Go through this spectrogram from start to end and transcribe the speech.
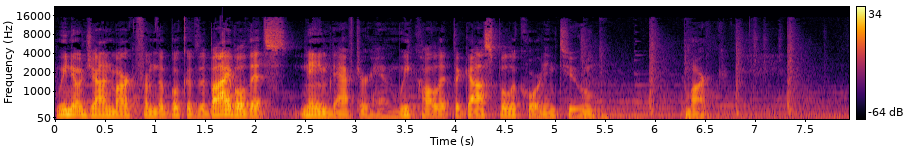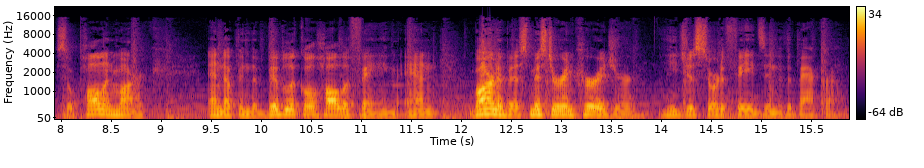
We know John Mark from the book of the Bible that's named after him. We call it the Gospel according to Mark. So Paul and Mark end up in the Biblical Hall of Fame, and Barnabas, Mr. Encourager, he just sort of fades into the background.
